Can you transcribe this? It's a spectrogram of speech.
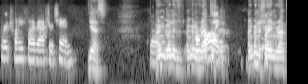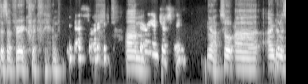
We're at 25 after 10. Yes. So, I'm going to I'm going to oh, wrap this up. I'm going to try and wrap this up very quickly. yeah, sorry. Um, very interesting. Yeah. So uh, I'm going to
